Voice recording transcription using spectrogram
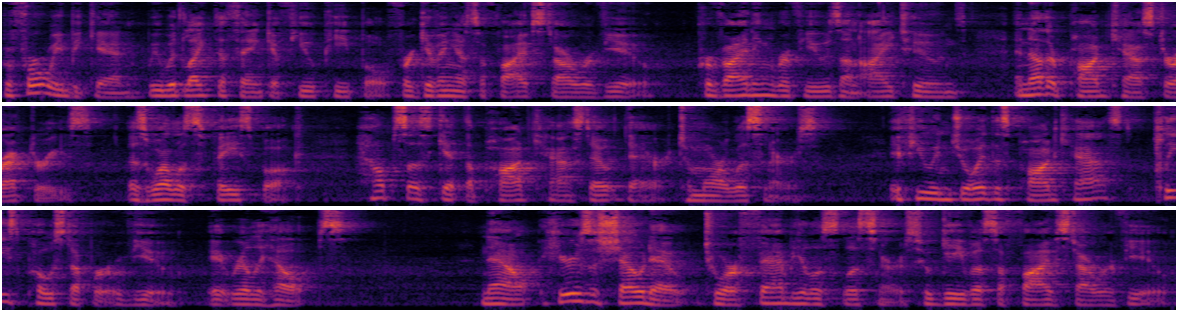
Before we begin, we would like to thank a few people for giving us a five star review, providing reviews on iTunes and other podcast directories, as well as Facebook, helps us get the podcast out there to more listeners. If you enjoy this podcast, please post up a review. It really helps. Now, here's a shout out to our fabulous listeners who gave us a five star review.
